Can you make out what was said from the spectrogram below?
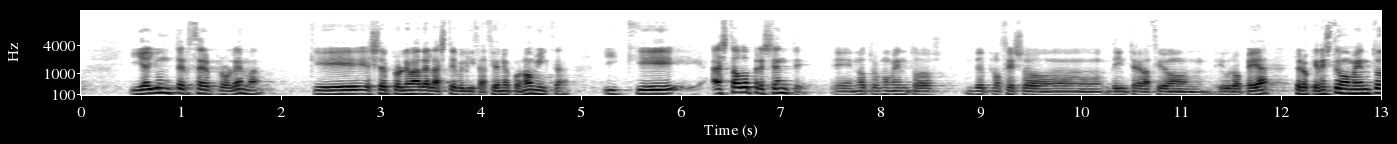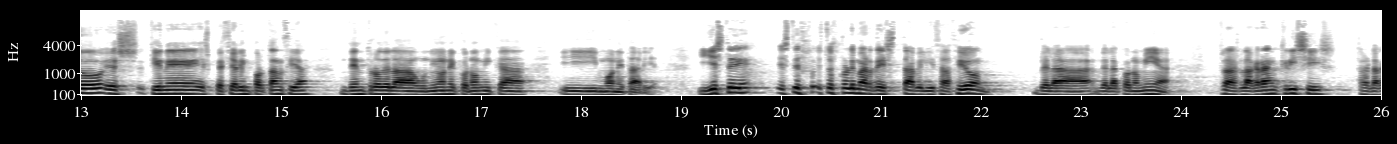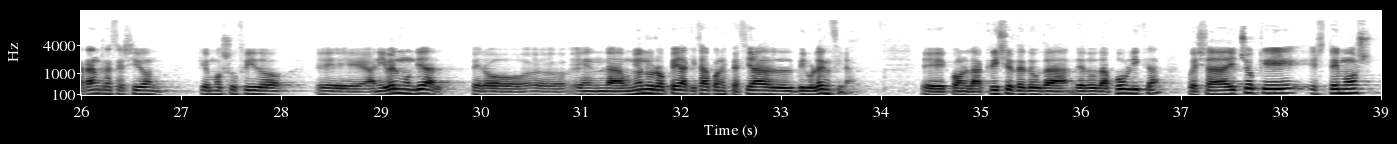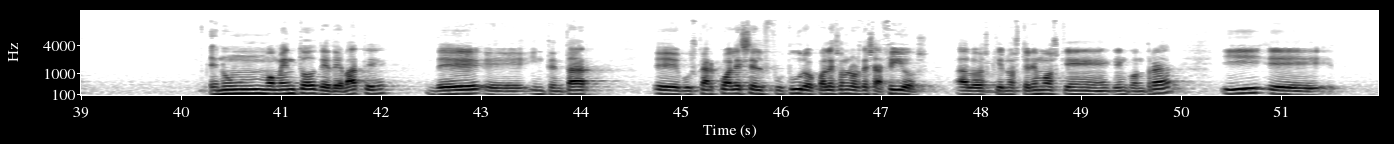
Y hay un tercer problema, que es el problema de la estabilización económica y que ha estado presente en otros momentos del proceso de integración europea, pero que en este momento tiene especial importancia dentro de la Unión Económica y Monetaria. Y este, este, estos problemas de estabilización de la, de la economía tras la gran crisis, tras la gran recesión que hemos sufrido eh, a nivel mundial, pero eh, en la Unión Europea quizá con especial virulencia, eh, con la crisis de deuda, de deuda pública, pues ha hecho que estemos en un momento de debate, de intentar buscar cuál es el futuro, cuáles son los desafíos a los que nos tenemos que, encontrar y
